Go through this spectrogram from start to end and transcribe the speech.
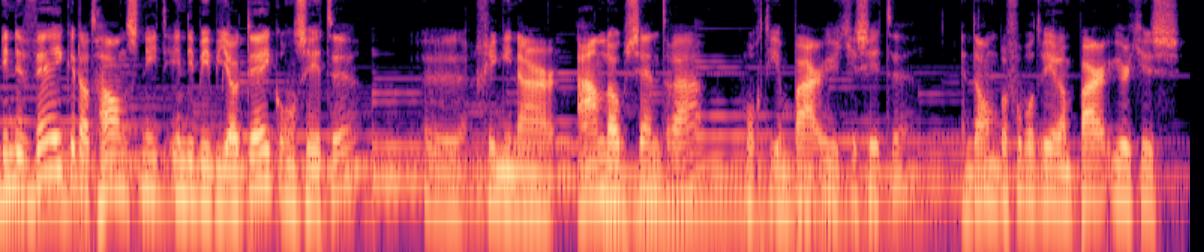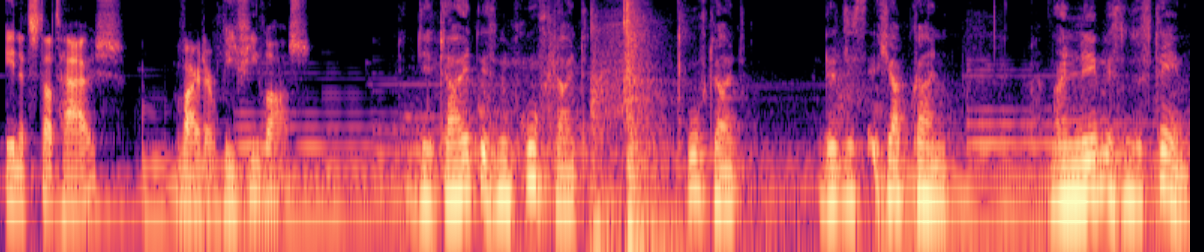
In de weken dat Hans niet in de bibliotheek kon zitten, eh, ging hij naar aanloopcentra, mocht hij een paar uurtjes zitten. En dan bijvoorbeeld weer een paar uurtjes in het stadhuis, waar er wifi was. Die Zeit ist eine Prüfzeit. Prüfzeit. Das ist, ich habe kein. Mein Leben ist ein System.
